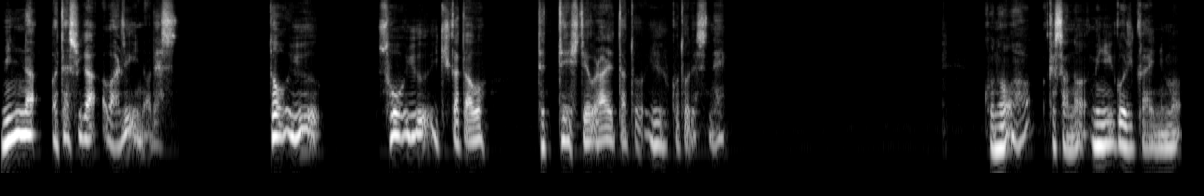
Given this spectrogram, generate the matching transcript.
みんな私が悪いのですというそういう生き方を徹底しておられたということですね。この今朝のミニご理解にも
